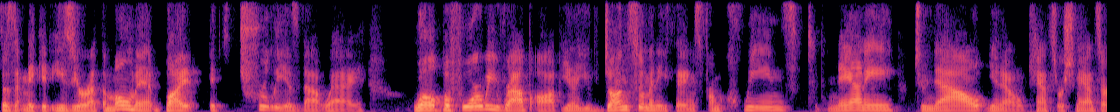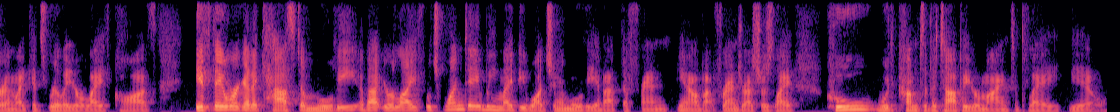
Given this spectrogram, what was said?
Doesn't make it easier at the moment, but it truly is that way. Well, before we wrap up, you know, you've done so many things from Queens to the nanny to now, you know, Cancer Schmancer, and like it's really your life cause. If they were going to cast a movie about your life, which one day we might be watching a movie about the Fran, you know, about Fran Drescher's life, who would come to the top of your mind to play you?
